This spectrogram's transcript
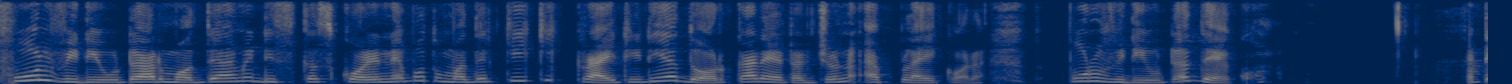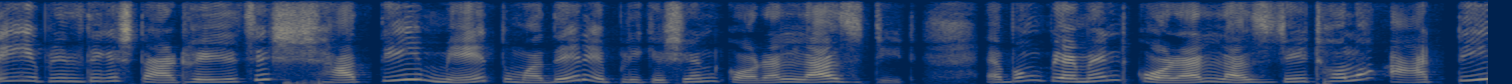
ফুল ভিডিওটার মধ্যে আমি ডিসকাস করে নেব তোমাদের কী কী ক্রাইটেরিয়া দরকার এটার জন্য অ্যাপ্লাই করা। পুরো ভিডিওটা দেখো। আটই এপ্রিল থেকে স্টার্ট হয়ে গেছে। সাতই মে তোমাদের অ্যাপ্লিকেশন করার লাস্ট ডেট এবং পেমেন্ট করার লাস্ট ডেট হলো আটই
